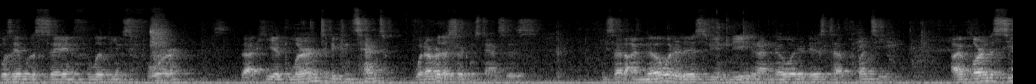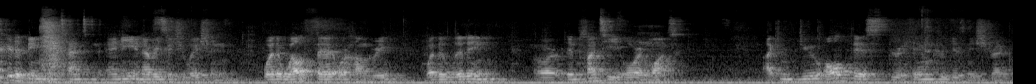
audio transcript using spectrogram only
was able to say in Philippians 4 that he had learned to be content whatever the circumstances. He said, I know what it is to be in need, and I know what it is to have plenty. I've learned the secret of being content in any and every situation, whether well fed or hungry, whether living or in plenty or in want. I can do all this through him who gives me strength.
